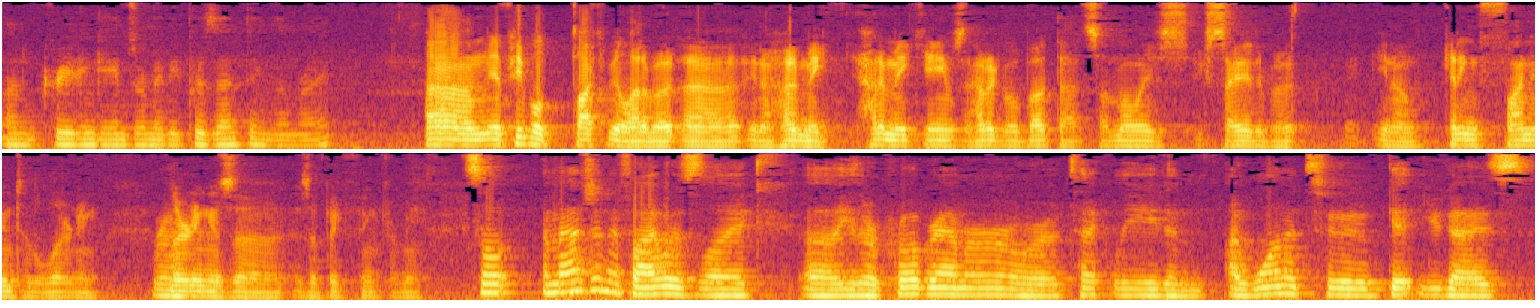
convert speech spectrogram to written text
on creating games or maybe presenting them, right? Um, yeah, people talk to me a lot about uh, you know how to make how to make games and how to go about that. So I'm always excited about you know getting fun into the learning. Right. Learning is a is a big thing for me. So imagine if I was like uh, either a programmer or a tech lead, and I wanted to get you guys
